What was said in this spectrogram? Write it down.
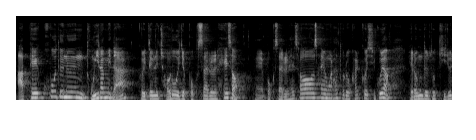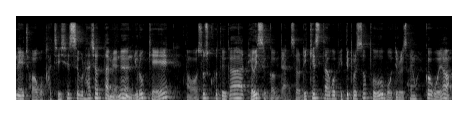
앞에 코드는 동일합니다. 그렇기 때문에 저도 이제 복사를 해서 예, 복사를 해서 사용을 하도록 할 것이고요. 여러분들도 기존에 저하고 같이 실습을 하셨다면은 이렇게 어, 소스 코드가 되어 있을 겁니다. 그래서 request하고 Beautiful Soup 모듈을 사용할 거고요.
